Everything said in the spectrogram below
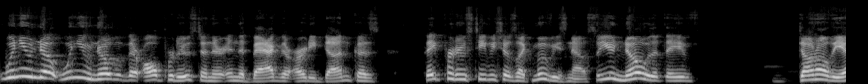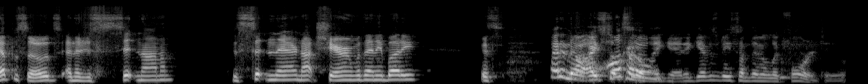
When you know when you know that they're all produced and they're in the bag, they're already done because they produce TV shows like movies now. So you know that they've done all the episodes and they're just sitting on them, just sitting there, not sharing with anybody. It's I don't know. I still kind of like it. It gives me something to look forward to.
